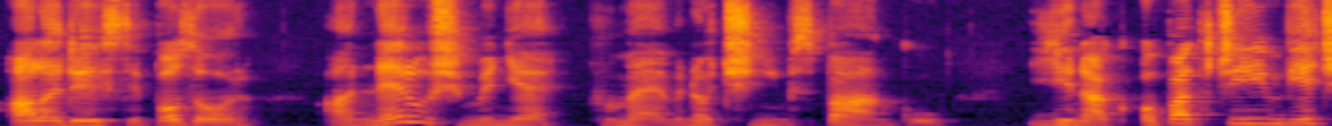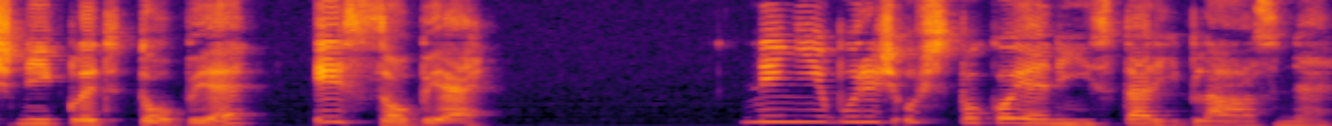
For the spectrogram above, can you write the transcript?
Ale dej si pozor a neruš mě v mém nočním spánku, jinak opatřím věčný klid tobě i sobě. Nyní budeš už spokojený, starý blázne,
